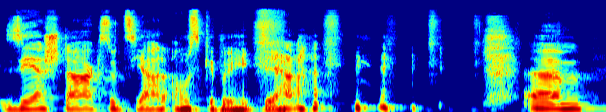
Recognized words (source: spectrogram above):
sehr stark sozial ausgeprägt, ja. ähm,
